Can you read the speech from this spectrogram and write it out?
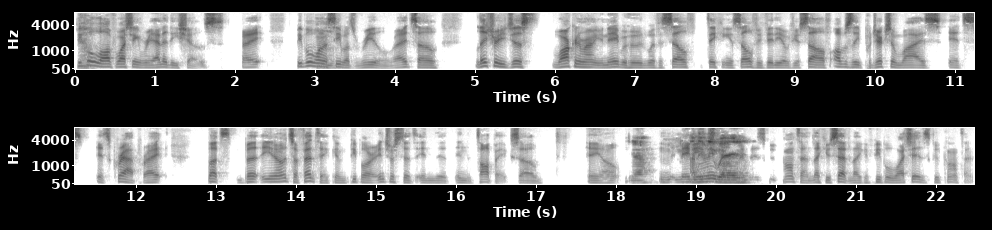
people yeah. love watching reality shows, right? People want to mm-hmm. see what's real, right? So literally just walking around your neighborhood with a self taking a selfie video of yourself obviously projection wise it's it's crap right but but you know it's authentic and people are interested in the in the topic. So you know yeah. maybe and the only way it's good content. Like you said like if people watch it it's good content.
